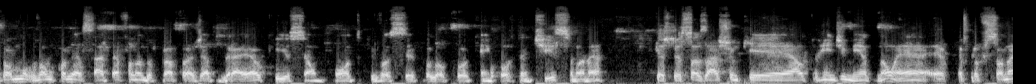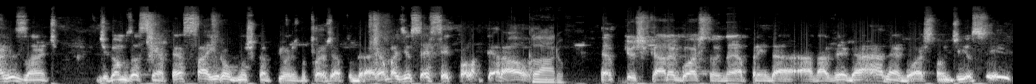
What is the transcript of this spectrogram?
vamos, vamos começar até falando do próprio projeto Grael, que isso é um ponto que você colocou que é importantíssimo, né? Que as pessoas acham que é alto rendimento. Não é, é, é profissionalizante digamos assim, até saíram alguns campeões do projeto Grael, mas isso é efeito colateral. Claro é porque os caras gostam, né, aprender a navegar, né, gostam disso e,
